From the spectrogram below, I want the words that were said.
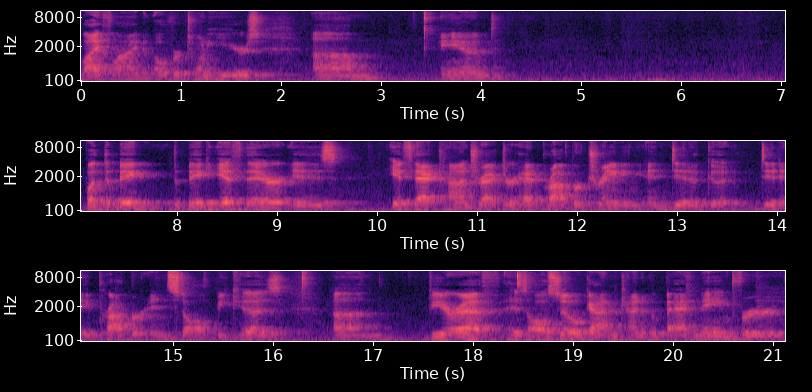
lifeline over 20 years. Um, and but the big the big if there is if that contractor had proper training and did a good did a proper install because um, VRF has also gotten kind of a bad name for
